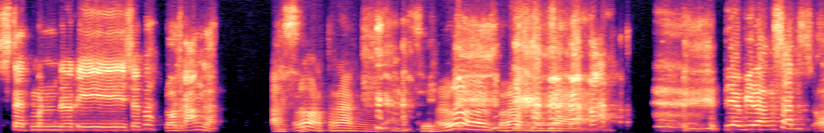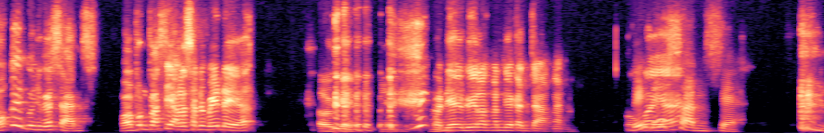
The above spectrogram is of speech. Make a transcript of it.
statement dari siapa? Lord Rangga. Asli. Lord Rangga. Lord Rangga. dia bilang Sans, oke okay, gue juga Sans. Walaupun pasti alasannya beda ya. Oke. Okay, okay. Kalau dia bilang kan dia kencangan. Beda ya. Sans ya.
